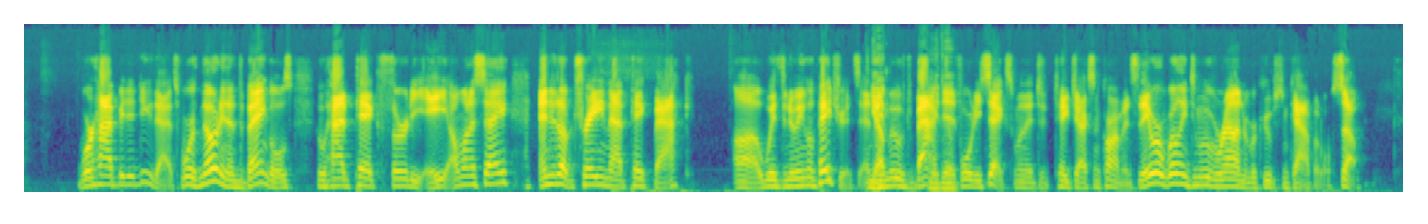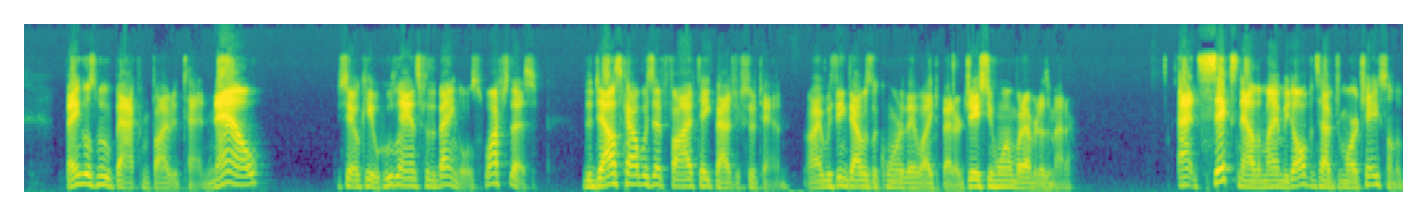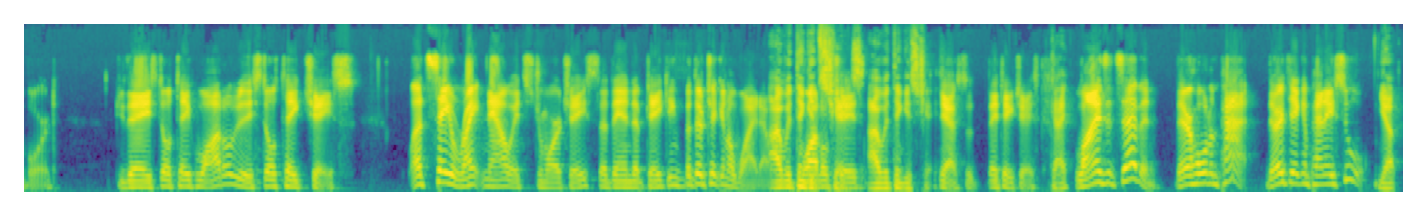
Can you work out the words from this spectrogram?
We're happy to do that. It's worth noting that the Bengals, who had pick 38, I want to say, ended up trading that pick back uh, with the New England Patriots. And Yep, they moved back they to 46 when they t- take Jackson Carman. So they were willing to move around and recoup some capital. So Bengals move back from five to 10. Now, you say, okay, well, who lands for the Bengals? Watch this. The Dallas Cowboys at five take Patrick Surtain. All right, we think that was the corner they liked better. Jaycee Horn, whatever, doesn't matter. At six now, the Miami Dolphins have Ja'Marr Chase on the board. Do they still take Waddle? do they still take Chase? Let's say right now it's Ja'Marr Chase that they end up taking, but they're taking a wideout. I would think Waddle, it's Chase. I would think it's Chase. Yeah, so they take Chase. Okay. Lions at seven. They're holding Pat. They're taking Penei Sewell. Yep.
